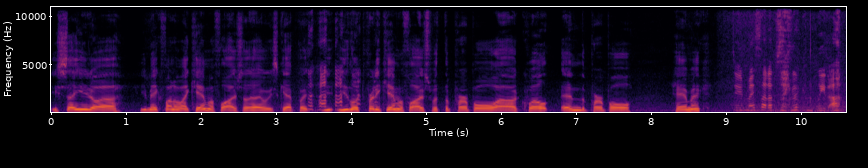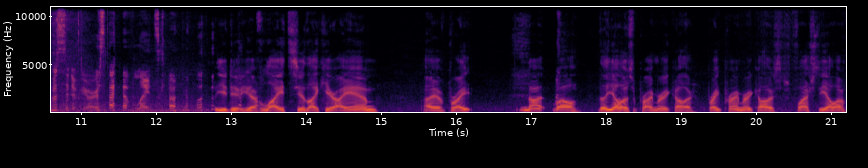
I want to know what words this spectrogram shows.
you say you uh, you make fun of my camouflage that I always get, but you, you looked pretty camouflaged with the purple uh, quilt and the purple hammock. Dude, my setup's like the complete opposite of yours. I have lights going on. You do. You have lights. You're like, here I am. I have bright, not, well, the yellow's a primary color. Bright primary colors. Flash the yellow.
